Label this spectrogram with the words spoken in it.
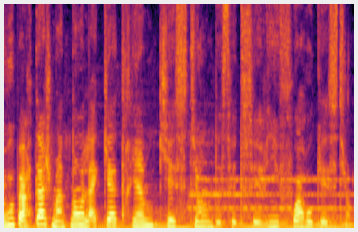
Je vous partage maintenant la quatrième question de cette série Foire aux questions.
